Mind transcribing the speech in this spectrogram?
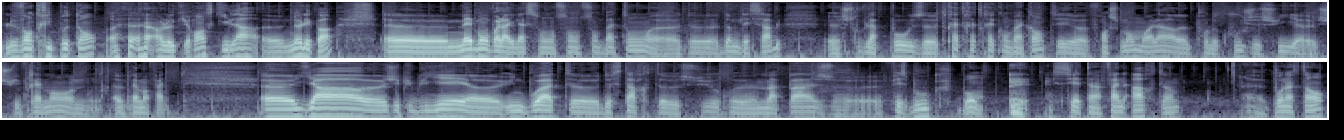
le ventripotent en l'occurrence, qui là ne l'est pas. mais bon, voilà, il a son, son, son bâton d'homme des sables. Euh, je trouve la pose euh, très très très convaincante et euh, franchement moi là pour le coup je suis, vraiment, vraiment fan. J'ai publié une boîte de start sur ma page Facebook. Bon, c'est un fan art hein. Pour l'instant.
